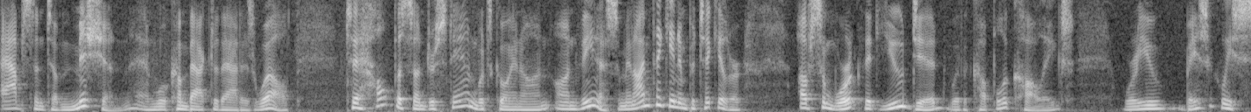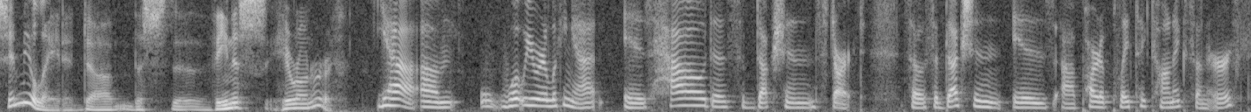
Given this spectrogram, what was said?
absent a mission, and we'll come back to that as well, to help us understand what's going on on Venus? I mean, I'm thinking in particular of some work that you did with a couple of colleagues where you basically simulated uh, this uh, Venus here on Earth. Yeah, um, what we were looking at is how does subduction start? So subduction is uh, part of plate tectonics on Earth.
